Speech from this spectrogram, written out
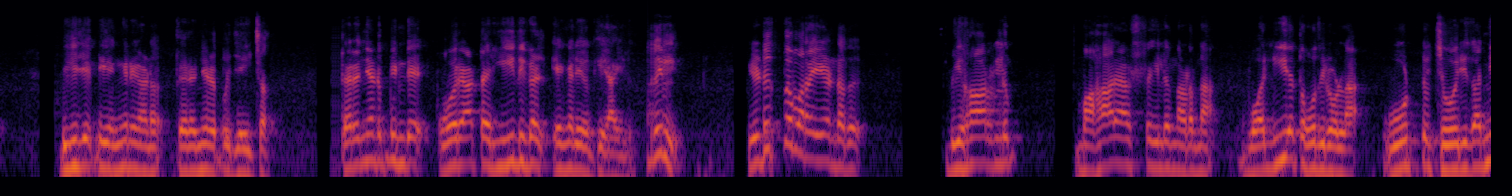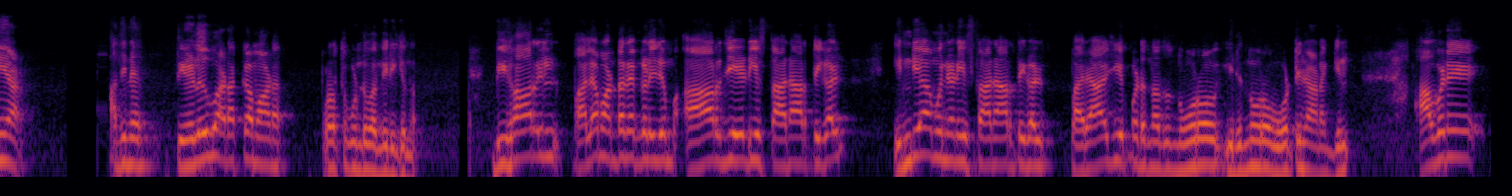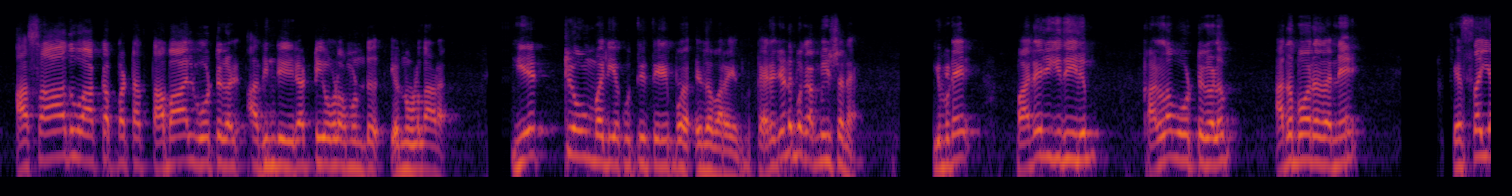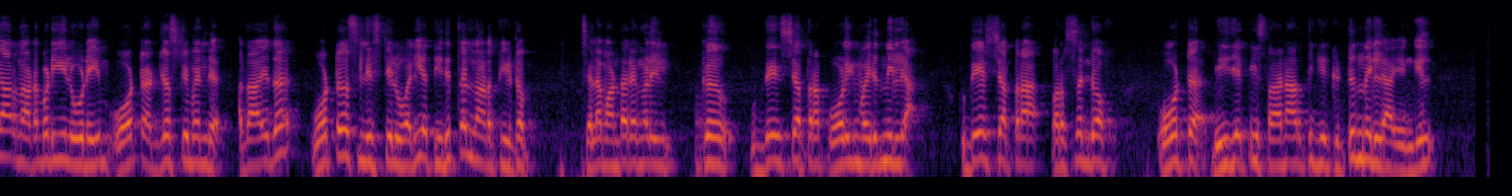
ബി ജെ പി എങ്ങനെയാണ് തെരഞ്ഞെടുപ്പ് ജയിച്ചത്? തെരഞ്ഞെടുപ്പിന്റെ പോരാട്ട രീതികൾ എങ്ങനെയൊക്കെയായിരുന്നു? അതിൽ എടുത്തു പറയേണ്ടത് ബീഹാറിലും മഹാരാഷ്ട്രയിലും നടന്ന വലിയ തോതിലുള്ള വോട്ട് ചോരി തന്നെയാണ്. അതിന് തെളിവടക്കമാണ് പുറത്തു കൊണ്ടുവന്നിരിക്കുന്നത്. ബീഹാറിൽ പല മണ്ഡലങ്ങളിലും ആർ ജെ ഡി സ്ഥാനാർത്ഥികൾ ഇന്ത്യ മുന്നണി സ്ഥാനാർത്ഥികൾ പരാജയപ്പെടുന്നത് നൂറോ ഇരുന്നൂറോ വോട്ടിനാണെങ്കിൽ അവിടെ അസാധുവാക്കപ്പെട്ട തപാൽ വോട്ടുകൾ അതിന്റെ ഇരട്ടിയോളമുണ്ട് എന്നുള്ളതാണ് ഏറ്റവും വലിയ കുത്തിത്തിരിപ്പ് എന്ന് പറയുന്നത്. തെരഞ്ഞെടുപ്പ് കമ്മീഷന് ഇവിടെ പല രീതിയിലും കള്ളവോട്ടുകളും അതുപോലെ തന്നെ എസ് ഐ ആർ നടപടിയിലൂടെയും വോട്ട് അഡ്ജസ്റ്റ്മെന്റ് അതായത് വോട്ടേഴ്സ് ലിസ്റ്റിൽ വലിയ തിരുത്തൽ നടത്തിയിട്ടും ചില മണ്ഡലങ്ങളിൽ ഉദ്ദേശിച്ചത്ര പോളിംഗ് വരുന്നില്ല. ഉദ്ദേശിച്ചത്ര percent of vote B J P സ്ഥാനാർത്ഥിക്ക് കിട്ടുന്നില്ല എങ്കിൽ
